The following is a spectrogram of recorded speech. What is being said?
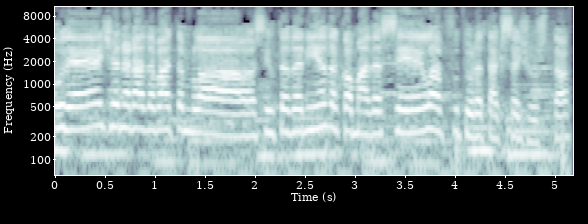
poder generar debat amb la ciutadania de com ha de ser la futura taxa justa.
